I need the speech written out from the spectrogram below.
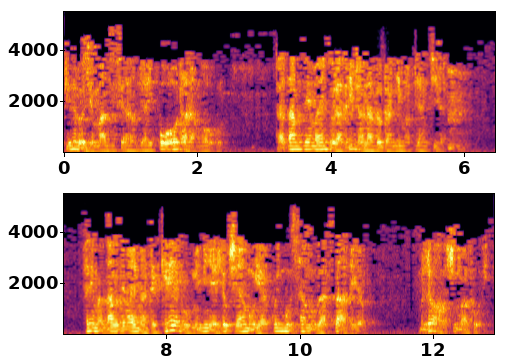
ကျေးဇူးတော်ရှင်မာစီဆရာတော်ဘုရားကြီးပို့ဟောတာလည်းမဟုတ်ဘူးဒါတံပင်ပိုင်းဆိုတာတတိဌာနသုတ်တန်ကြီးမှာပြန်ကြည့်တယ်အဲဒီမှာသာမဏေပိုင်းမှာတကယ်ကိုမိမိရဲ့လှုပ်ရှားမှုရကိုယ်မှုဆမ်းမှုကစပြီးတော့မလွတ်အောင်ရှုမှတ်ဖို့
